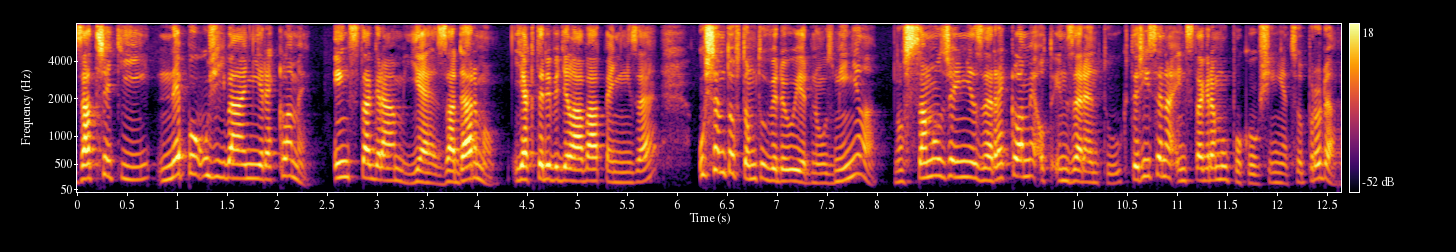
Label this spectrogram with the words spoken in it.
Za třetí, nepoužívání reklamy. Instagram je zadarmo. Jak tedy vydělává peníze? Už jsem to v tomto videu jednou zmínila. No samozřejmě z reklamy od inzerentů, kteří se na Instagramu pokouší něco prodat.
